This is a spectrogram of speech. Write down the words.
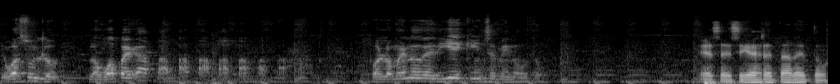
Y voy a hacer un look. Lo voy a pegar, pa, pa, pa, pa, pa, pa, pa. Por lo menos de 10, 15 minutos. Ese sigue retado de todo.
